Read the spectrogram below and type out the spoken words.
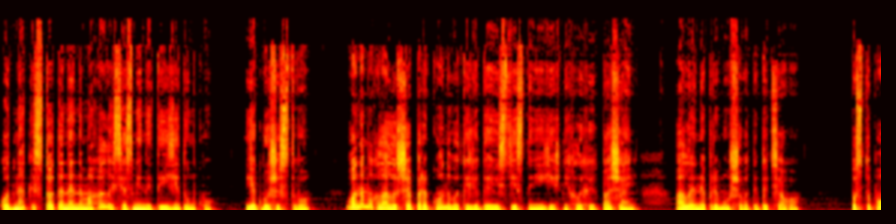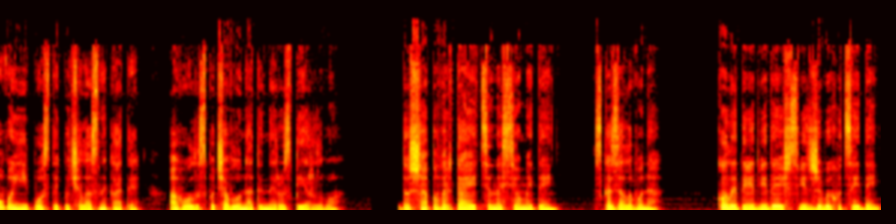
Однак істота не намагалася змінити її думку. Як божество, вона могла лише переконувати людей у здійсненні їхніх лихих бажань, але не примушувати до цього. Поступово її постать почала зникати, а голос почав лунати нерозбірливо. Душа повертається на сьомий день, сказала вона. Коли ти відвідаєш світ живих у цей день,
